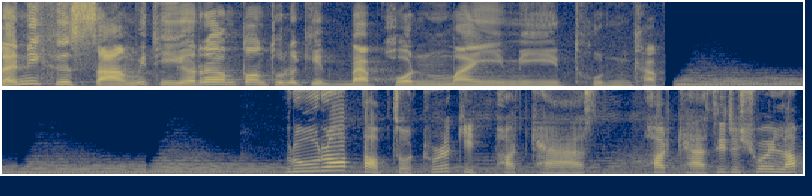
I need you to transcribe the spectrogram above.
และนี่คือ 3 วิธีเริ่มต้นธุรกิจแบบคนไม่มีทุนครับ รู้รอบตอบโจทย์ธุรกิจพอดแคสต์พอดแคสต์ที่จะช่วยรับ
